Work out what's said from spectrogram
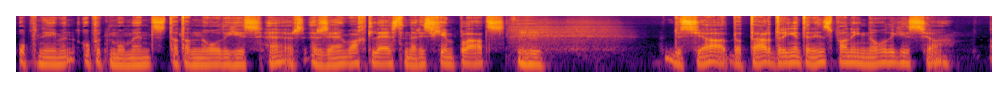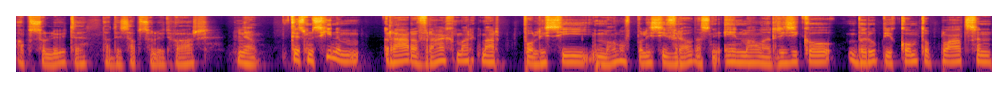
opnemen op het moment dat dat nodig is. Hè. Er, er, zijn wachtlijsten, er is geen plaats. Mm -hmm. Dus ja, dat daar dringend een inspanning nodig is, ja, absoluut. Hè. Dat is absoluut waar. Ja. Het is misschien een rare vraag, Mark, maar politieman of politievrouw, dat is nu eenmaal een risicoberoep. Je komt op plaatsen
